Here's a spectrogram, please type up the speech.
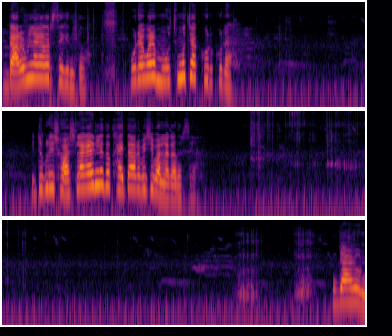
দারুণ লাগা যাচ্ছে কিন্তু। পুরো একবারে মুচমুচা কুরকুরা। একটুকুনি সস লাগাই নিলে তো খাইতে আরও বেশি ভালো লাগা যাচ্ছে দারুণ।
